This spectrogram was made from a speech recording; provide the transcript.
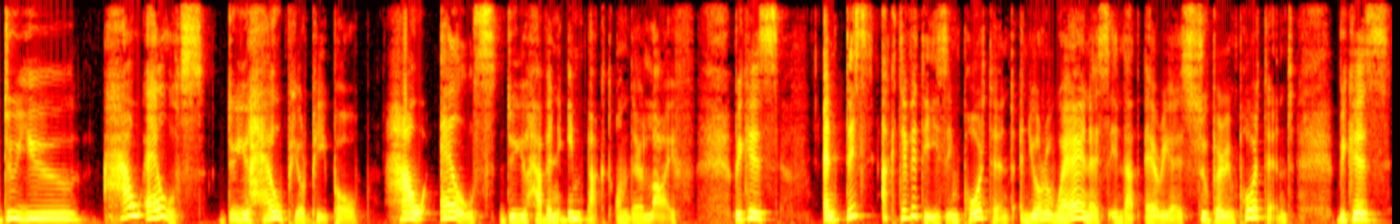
do you? How else do you help your people? How else do you have an impact on their life? Because and this activity is important, and your awareness in that area is super important because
